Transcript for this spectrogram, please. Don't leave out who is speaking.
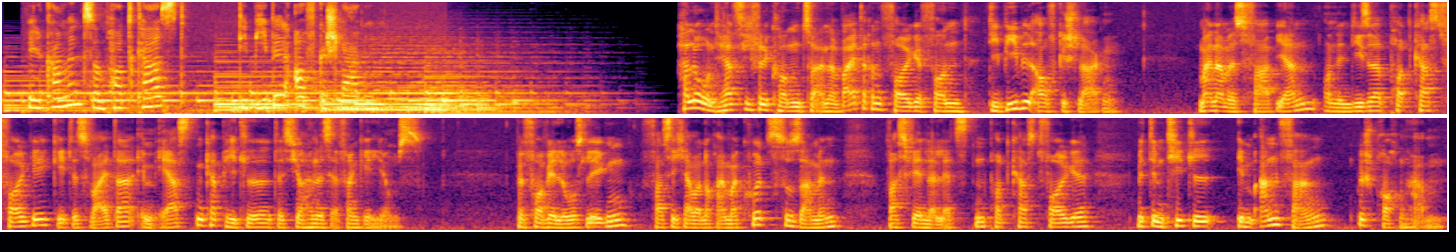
Speaker 1: Willkommen zum Podcast Die Bibel aufgeschlagen.
Speaker 2: Hallo und herzlich willkommen zu einer weiteren Folge von Die Bibel aufgeschlagen. Mein Name ist Fabian und in dieser Podcast-Folge geht es weiter im ersten Kapitel des Johannesevangeliums. Bevor wir loslegen, fasse ich aber noch einmal kurz zusammen, was wir in der letzten Podcast-Folge mit dem Titel Im Anfang besprochen haben.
